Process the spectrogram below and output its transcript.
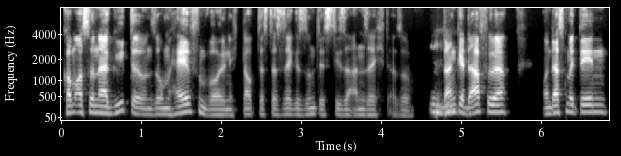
komm aus so einer Güte und so einem Helfen wollen. Ich glaube, dass das sehr gesund ist, diese Ansicht. Also mhm. danke dafür. Und das mit den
